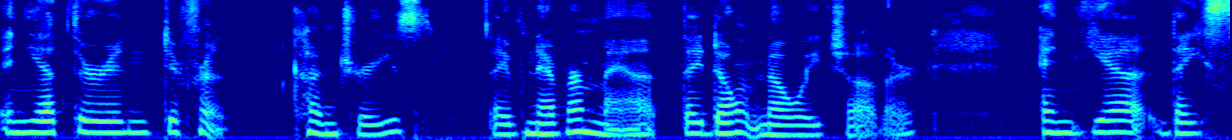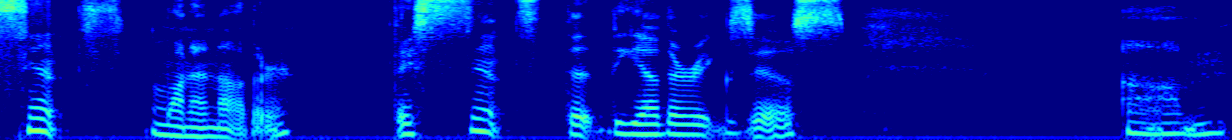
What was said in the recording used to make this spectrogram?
and yet they're in different countries. They've never met, they don't know each other, and yet they sense one another. They sense that the other exists. Um,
